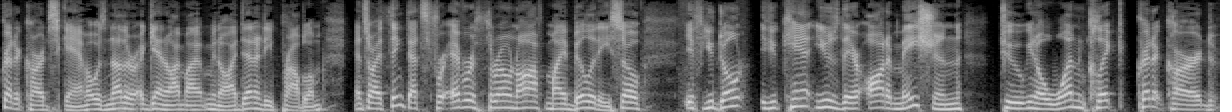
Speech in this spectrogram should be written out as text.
credit card scam. It was another again, I my you know identity problem, and so I think that's forever thrown off my ability. So if you don't, if you can't use their automation to you know one click credit card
